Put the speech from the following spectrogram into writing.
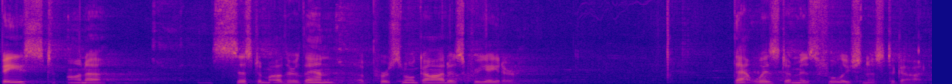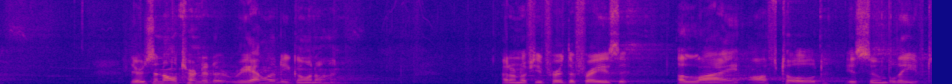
based on a system other than a personal God as creator, that wisdom is foolishness to God. There's an alternative reality going on. I don't know if you've heard the phrase that a lie oft told is soon believed.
